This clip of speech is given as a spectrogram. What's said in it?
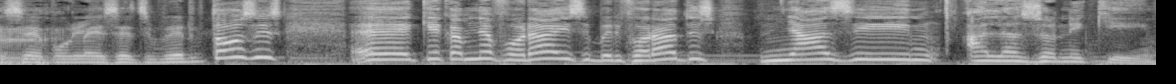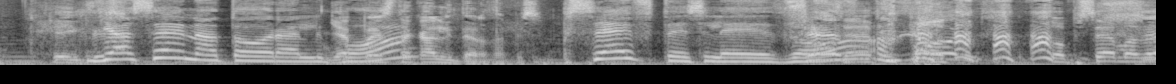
σε πολλές περιπτώσεις. Ε, και καμιά φορά η συμπεριφορά τους μοιάζει αλαζονική. Και η φύση- Για σένα τώρα Για λοιπόν. πες τα καλύτερα θα πεις. Ψεύτες λέει εδώ. Το ψέμα δεν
